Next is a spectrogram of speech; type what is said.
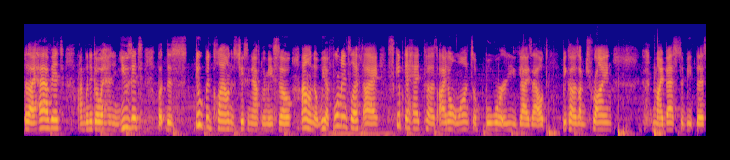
that I have it, I'm gonna go ahead and use it. But this stupid clown is chasing after me. So, I don't know. We have four minutes left. I skipped ahead because I don't want to bore you guys out. Because I'm trying my best to beat this.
